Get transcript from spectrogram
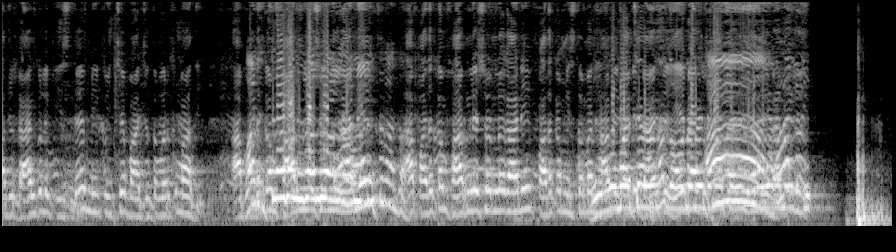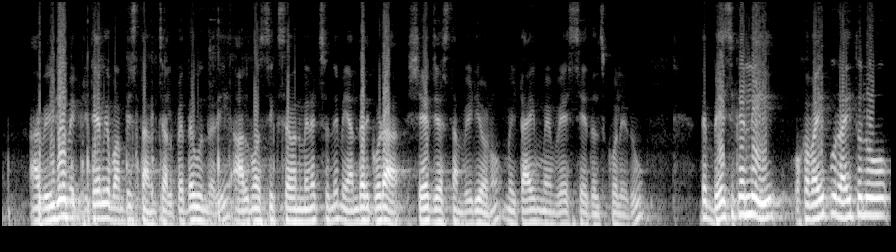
అది బ్యాంకులకు ఇస్తే మీకు ఇచ్చే బాధ్యత వరకు మాది. ఆ పథకం ఫార్ములేషన్లో గానీ ఆ పథకం ఫార్ములేషన్లో గానీ పథకం ఇస్తామని కానీ ఆ వీడియో మీకు డీటెయిల్గా పంపిస్తాను. చాలా పెద్దగా ఉంది అది. ఆల్మోస్ట్ సిక్స్ సెవెన్ మినిట్స్ ఉంది. మీ అందరికి కూడా షేర్ చేస్తాం వీడియోను. మీ టైం మేము వేస్ట్ చేయదలుచుకోలేదు. అంటే బేసికల్లీ ఒకవైపు రైతులు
